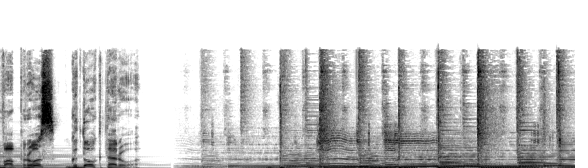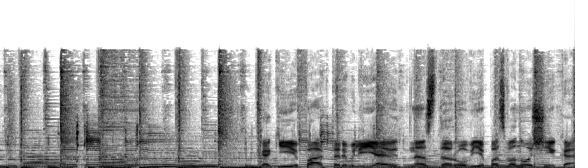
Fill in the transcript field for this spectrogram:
Вопрос к доктору. Какие факторы влияют на здоровье позвоночника?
